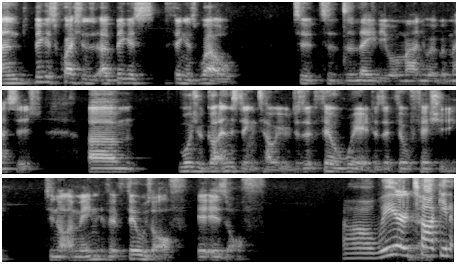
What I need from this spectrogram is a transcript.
and biggest questions, uh, biggest thing as well to, to the lady or man whoever messaged. Um, what's your gut instinct tell you? Does it feel weird? Does it feel fishy? Do you know what I mean? If it feels off, it is off. Oh, we are yeah. talking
